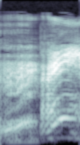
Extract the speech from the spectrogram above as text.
you.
